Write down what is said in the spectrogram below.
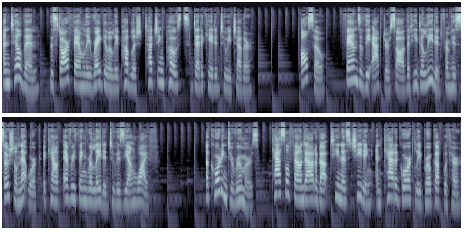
Until then, the Star family regularly published touching posts dedicated to each other. Also, fans of the actor saw that he deleted from his social network account everything related to his young wife. According to rumors, Cassel found out about Tina's cheating and categorically broke up with her.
